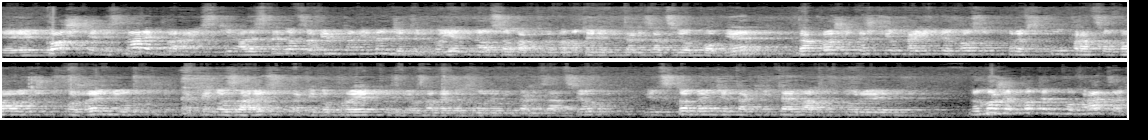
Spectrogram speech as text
E, Gościem jest Marek Barański, ale z tego co wiem, to nie będzie tylko jedna osoba, która nam o tej rewitalizacji opowie. Zaprosi też kilka innych osób, które współpracowały przy tworzeniu takiego zarysu, takiego projektu związanego z tą rewitalizacją. Więc to będzie taki temat, który no może potem powracać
